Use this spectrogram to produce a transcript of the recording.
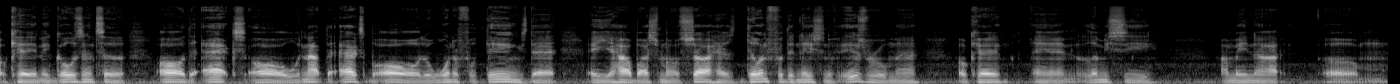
okay, and it goes into all the acts, all well, not the acts, but all the wonderful things that a Yahweh Shah has done for the nation of Israel, man okay? And let me see i may not um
